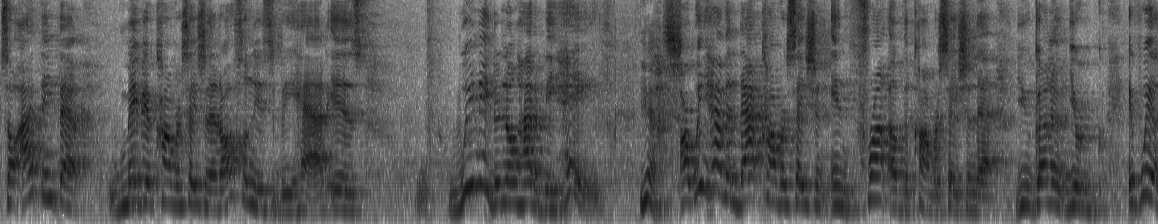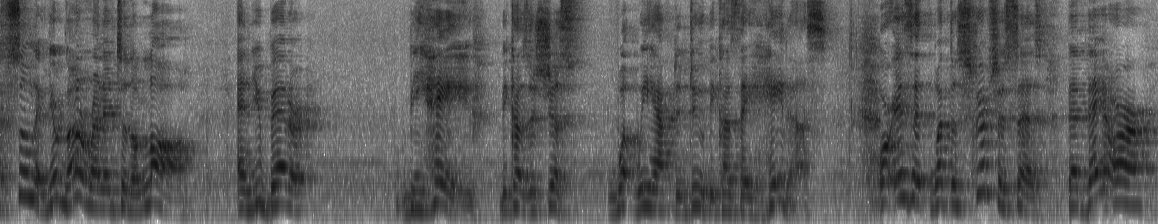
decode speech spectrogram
So I think that maybe a conversation that also needs to be had is we need to know how to behave Yes. Are we having that conversation in front of the conversation that you're gonna you're if we assume that you're gonna run into the law and you better behave because it's just what we have to do because they hate us? Or is it what the scripture says that they are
